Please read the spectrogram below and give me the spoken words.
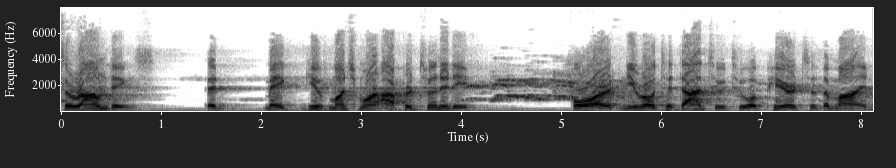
surroundings that make give much more opportunity for Nirodha to appear to the mind.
